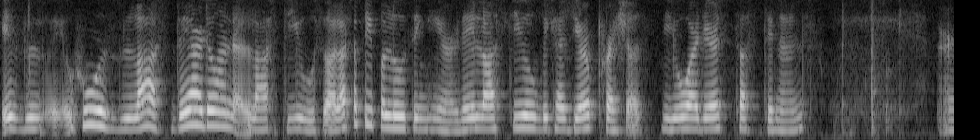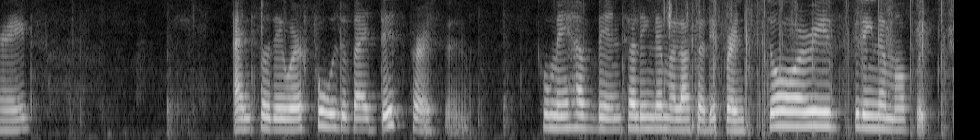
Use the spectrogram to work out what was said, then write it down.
is who is lost they are the one that lost you. So a lot of people losing here they lost you because you're precious you are their sustenance all right and so they were fooled by this person who may have been telling them a lot of different stories filling them up with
